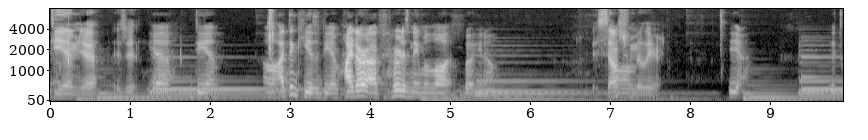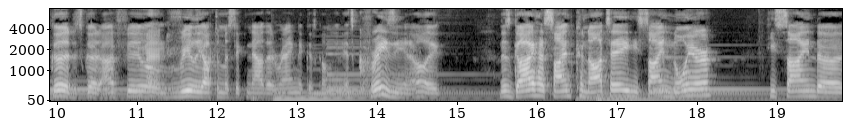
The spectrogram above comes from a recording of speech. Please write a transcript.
DM, yeah, is it? yeah, DM. Uh, I think he is a DM. Haidara, I've heard his name a lot, but you know, It sounds Um, familiar. yeah, it's good. It's good. I feel Man. really optimistic now that Rangnick is coming in. It's crazy, you know, like this guy has signed Konaté. He signed Neuer. He signed uh,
